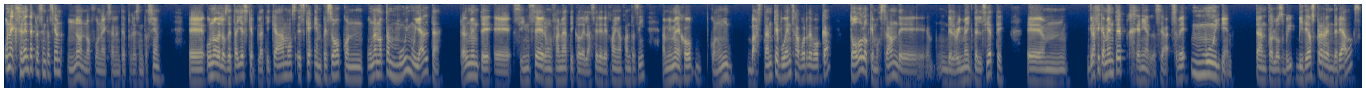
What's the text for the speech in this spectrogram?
una excelente presentación. No, no fue una excelente presentación. Eh, uno de los detalles que platicábamos es que empezó con una nota muy, muy alta. Realmente, eh, sin ser un fanático de la serie de Final Fantasy, a mí me dejó con un bastante buen sabor de boca todo lo que mostraron de, del remake del 7. Em, gráficamente, genial, o sea, se ve muy bien. Tanto los videos prerendereados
